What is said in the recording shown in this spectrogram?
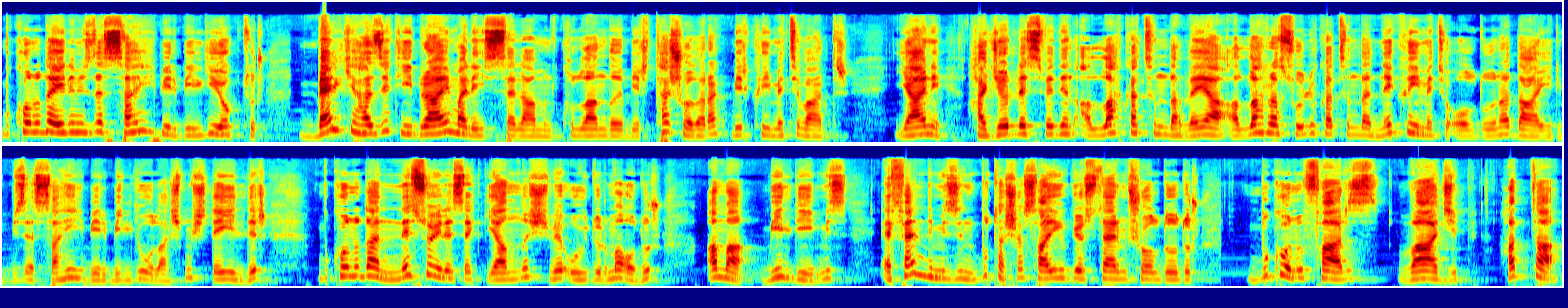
bu konuda elimizde sahih bir bilgi yoktur. Belki Hz. İbrahim Aleyhisselam'ın kullandığı bir taş olarak bir kıymeti vardır. Yani Hacer Lesved'in Allah katında veya Allah Resulü katında ne kıymeti olduğuna dair bize sahih bir bilgi ulaşmış değildir. Bu konuda ne söylesek yanlış ve uydurma olur ama bildiğimiz Efendimizin bu taşa saygı göstermiş olduğudur. Bu konu farz, vacip, hatta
